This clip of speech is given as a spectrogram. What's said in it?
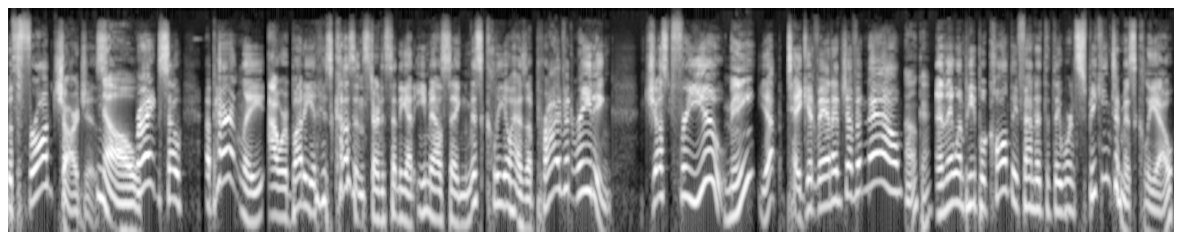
with fraud charges. No. Right? So apparently, our buddy and his cousin started sending out emails saying Miss Cleo has a private reading just for you. Me? Yep. Take advantage of it now. Oh, okay. And then when people called, they found out that they weren't speaking to Miss Cleo,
